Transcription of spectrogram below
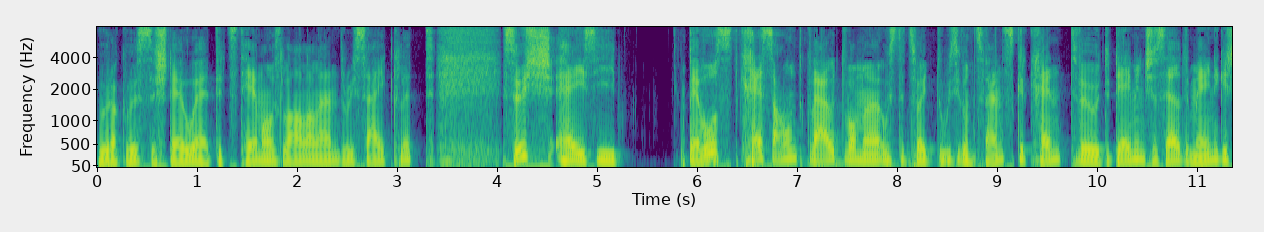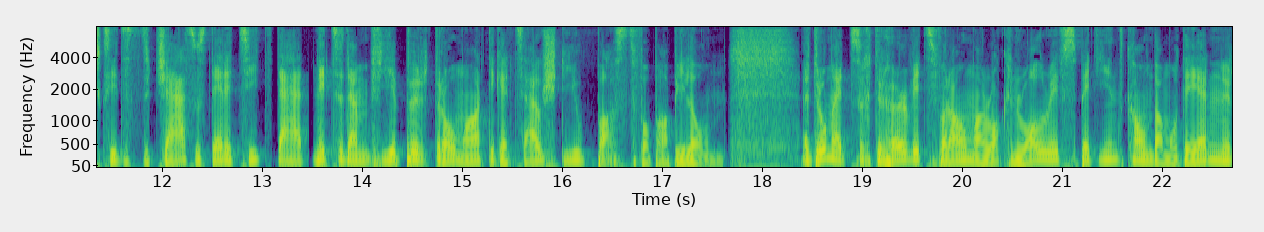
weil an gewissen Stellen hat er das Thema aus La La Land recycelt. Sonst haben sie bewusst keinen Sound gewählt, den man aus den 2020er kennt, weil der Damien Chazelle der Meinung war, dass der Jazz aus dieser Zeit der hat nicht zu dem fiebertraumartigen Erzählstil passt von Babylon. Äh, darum hat sich der Hurwitz vor allem an Rock'n'Roll-Riffs bedient und an moderner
